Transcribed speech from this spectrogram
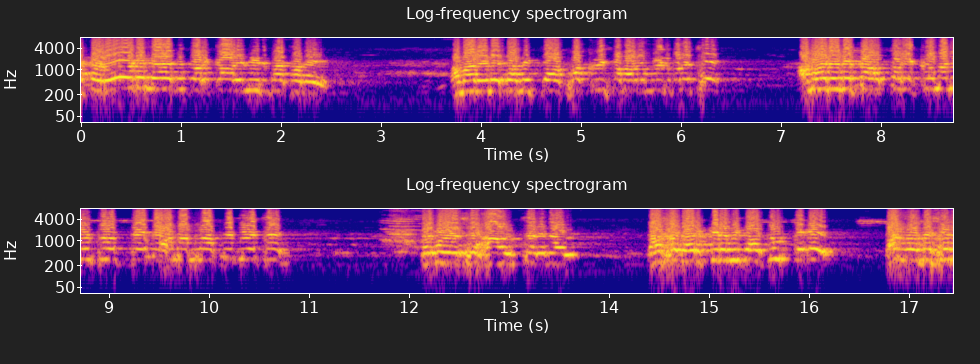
একটা রোড ম্যাপ দরকার নির্বাচনে। আমার নেতা মির্জা ফখরুল ইসলাম বলেছে, আমার নেতা তারেক রহমানের মামলা আপনি দিয়েছেন। তবুও সে হাল ছেড়ে নাই। দশ হাজার কিলোমিটার দূর থেকে বাংলাদেশের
